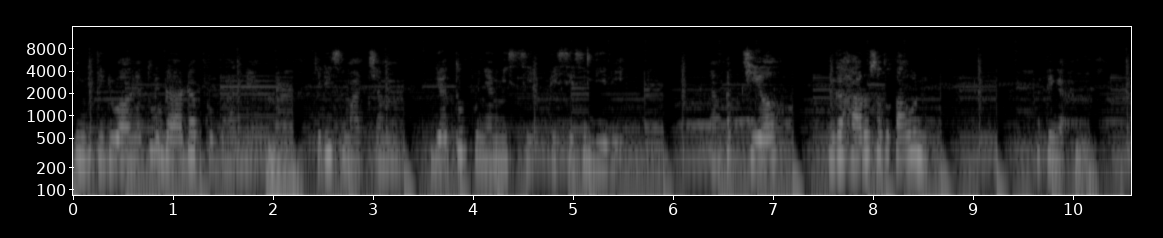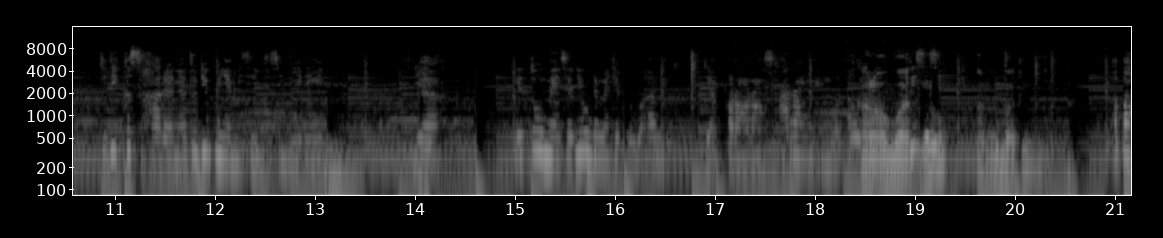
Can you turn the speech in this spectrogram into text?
individualnya tuh udah ada perubahannya. Hmm. jadi semacam dia tuh punya misi visi sendiri. Yang kecil nggak harus satu tahun. Ngerti nggak? Hmm. jadi kesehariannya tuh dia punya misi misi sendiri. Hmm. dia dia tuh mindsetnya udah mindset perubahan gitu. Yang orang-orang sekarang yang gue tahu. Kalau buat Krisis lu, ya? kalau buat lu apa?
